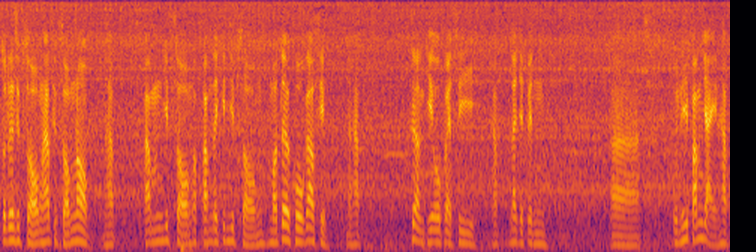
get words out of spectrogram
ตัวเดือน12 นะครับ 12 นอกนะครับ ปั๊ม 22 ครับ ปั๊มไดกิน 22 มอเตอร์โค 90 นะครับ เครื่อง GO 8C ครับ น่าจะเป็นตัวนี้ปั๊มใหญ่นะครับ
